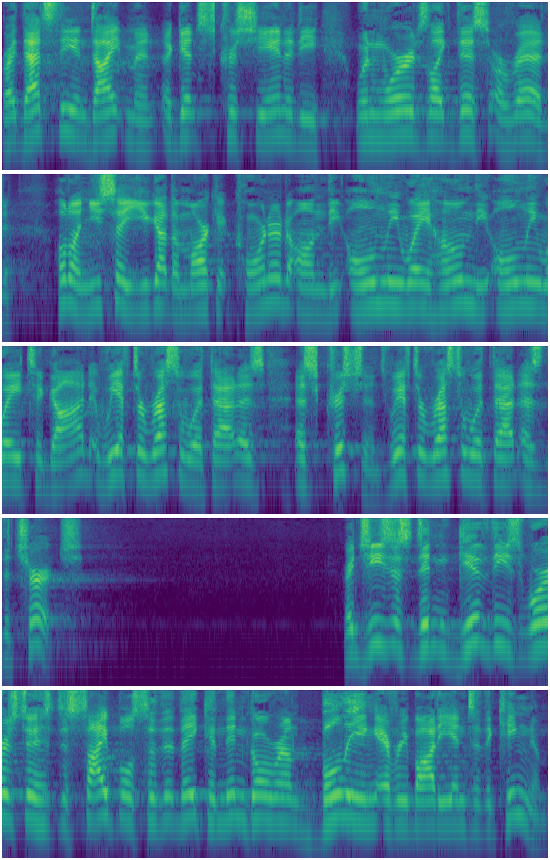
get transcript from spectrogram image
Right? That's the indictment against Christianity when words like this are read. Hold on, you say you got the market cornered on the only way home, the only way to God? We have to wrestle with that as, as Christians. We have to wrestle with that as the church. Right? Jesus didn't give these words to his disciples so that they can then go around bullying everybody into the kingdom.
